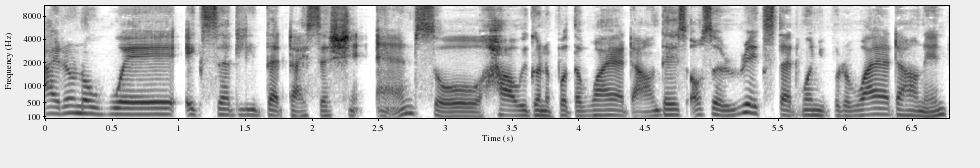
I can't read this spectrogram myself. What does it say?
I don't know where exactly that dissection ends. So how are we going to put the wire down? There's also a risk that when you put a wire down in,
